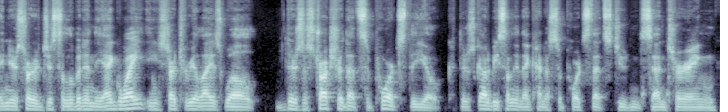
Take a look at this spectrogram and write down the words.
and you're sort of just a little bit in the egg white and you start to realize well there's a structure that supports the yolk. There's got to be something that kind of supports that student centering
